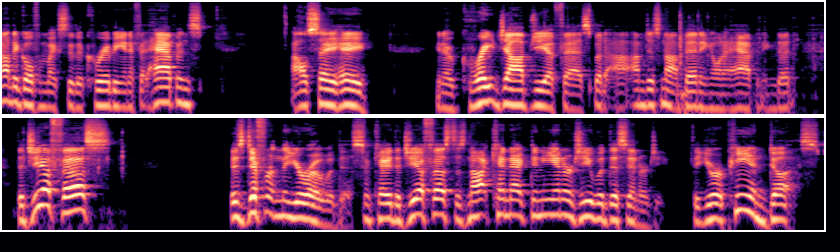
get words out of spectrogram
not the Gulf of Mexico, the Caribbean. If it happens, I'll say, hey, you know, great job, GFS, but I, am just not betting on it happening. That the GFS is different than the Euro with this, okay? The GFS does not connect any energy with this energy. The European does.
